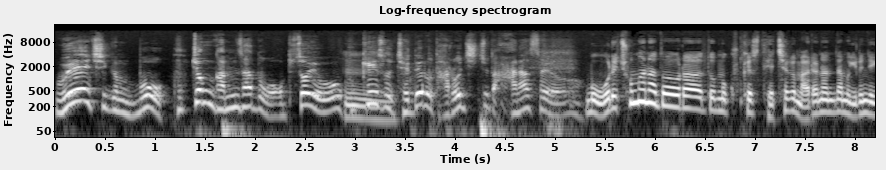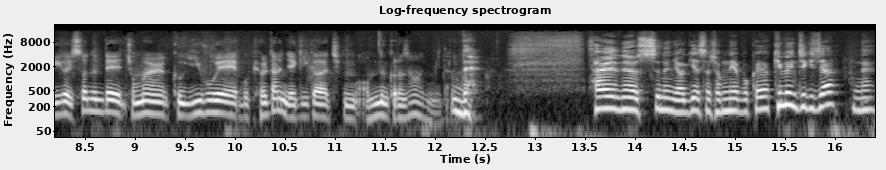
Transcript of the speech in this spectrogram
왜 지금 뭐 국정감사도 없어요. 국회에서 음. 제대로 다뤄지지도 않았어요. 뭐 올해 초만 하더라도 뭐 국회에서 대책을 마련한다 뭐 이런 얘기가 있었는데 정말 그 이후에 뭐 별다른 얘기가 지금 없는 그런 상황입니다. 네. 사회 뉴스는 여기에서 정리해 볼까요? 김영지 기자. 네.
